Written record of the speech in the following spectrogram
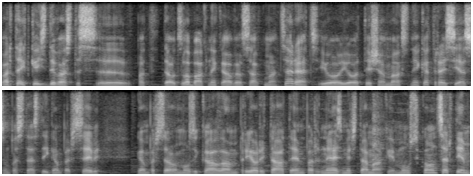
Var teikt, ka izdevās tas uh, pat daudz labāk nekā vēl sākumā cerēts, jo, jo tiešām mākslinieki atraisījās un pastāstīja gan par sevi, gan par savām muzikālām prioritātēm, par neaizmirstāmākiem mūsu koncertiem.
